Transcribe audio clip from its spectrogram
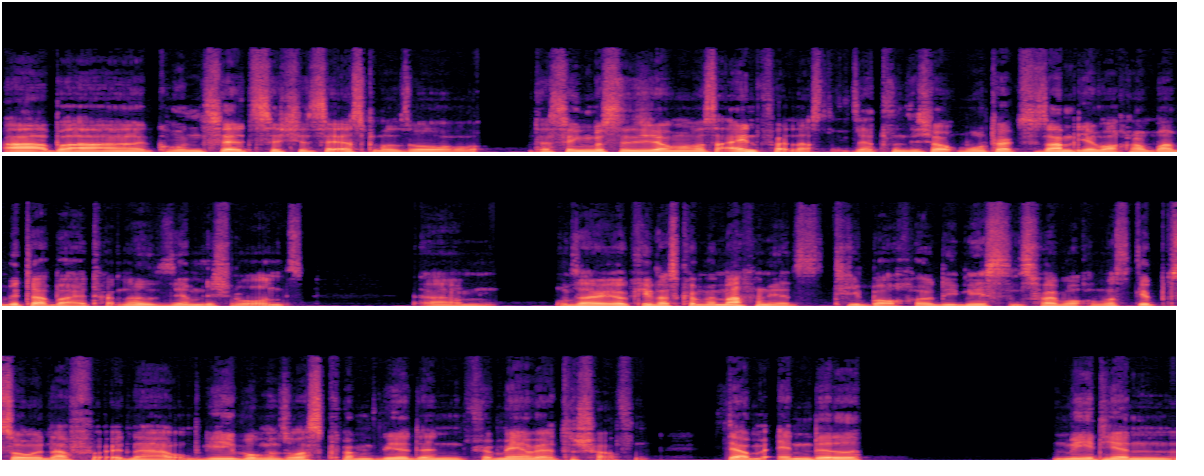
Aber grundsätzlich ist es erstmal so, deswegen müssen sie sich auch mal was einfallen lassen. Die setzen sich auch Montag zusammen, die haben auch nochmal Mitarbeiter, ne? Sie haben nicht nur uns. Ähm, und sage, okay, was können wir machen jetzt die Woche, die nächsten zwei Wochen? Was gibt's so in der, in der Umgebung und so? Was können wir denn für Mehrwerte schaffen? Ja, am Ende Medien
